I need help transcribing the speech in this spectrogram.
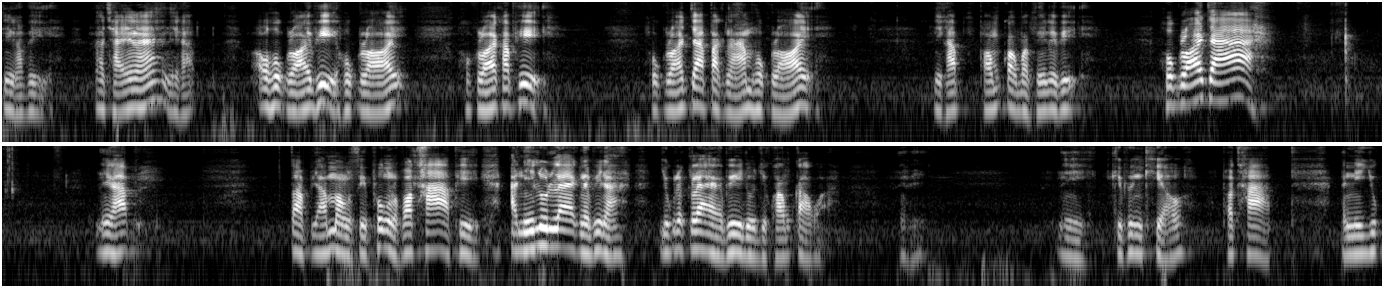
นี่ครับพี่น่าใช้นะ นี่ครับ เอาหกร้อยพี่หกร้อยหกร้อยครับพี่หกร้อยจ้าปากน้ำหกร้อย นี่ครับ พร้อมกล่องแบบนี้เลยพี่หกร้อยจ้า นี่ครับตับย้ำมองสีพุ่งหลวงพ่อท่าพี่ อันนี้รุ่นแรกนะพี่นะ ยุคแรกๆพี่ดูจากความเก่าอะ นี่พี่นี่ขี้พึ่งเขียวพระทาบ อันนี้ยุค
